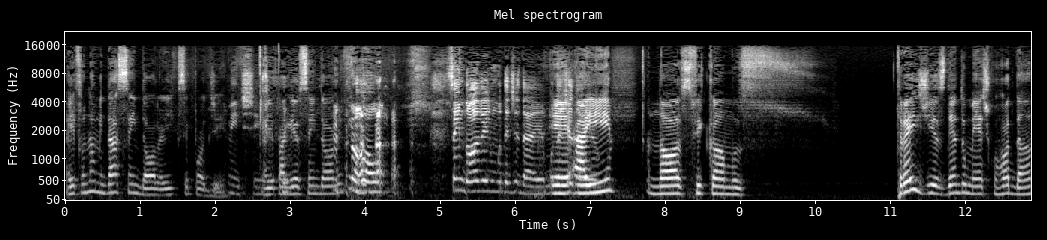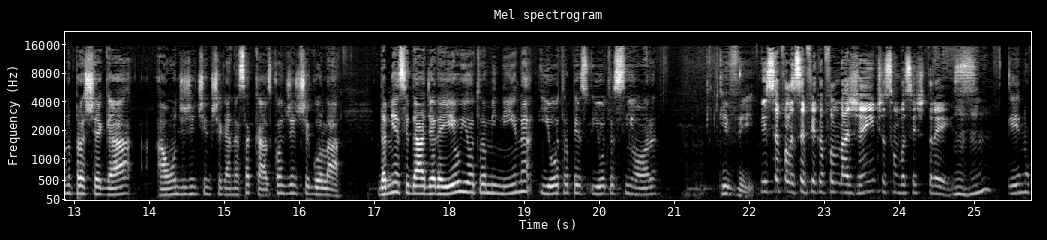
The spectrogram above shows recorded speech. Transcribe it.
Aí ele falou, não, me dá 100 dólares aí que você pode ir. Mentira. Aí eu paguei os 100 dólares. Não. 100 dólares ele muda de ideia. Muda de É, ideia. aí nós ficamos três dias dentro do México rodando para chegar aonde a gente tinha que chegar nessa casa. Quando a gente chegou lá, da minha cidade era eu e outra menina e outra pessoa, e outra senhora que veio. E você fala, você fica falando da gente, são vocês três? Uhum. E no-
